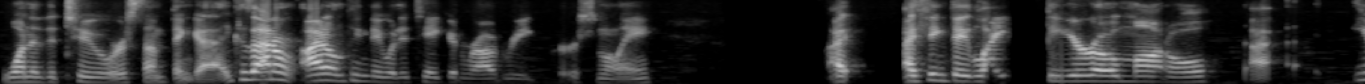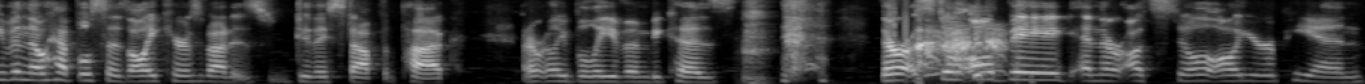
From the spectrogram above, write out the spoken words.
one of the two or something uh, guy. Because I don't, I don't think they would have taken Rodrigue personally. I, I think they like the Euro model. I, even though Heppel says all he cares about is do they stop the puck, I don't really believe him because they're still all big and they're all- still all European.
